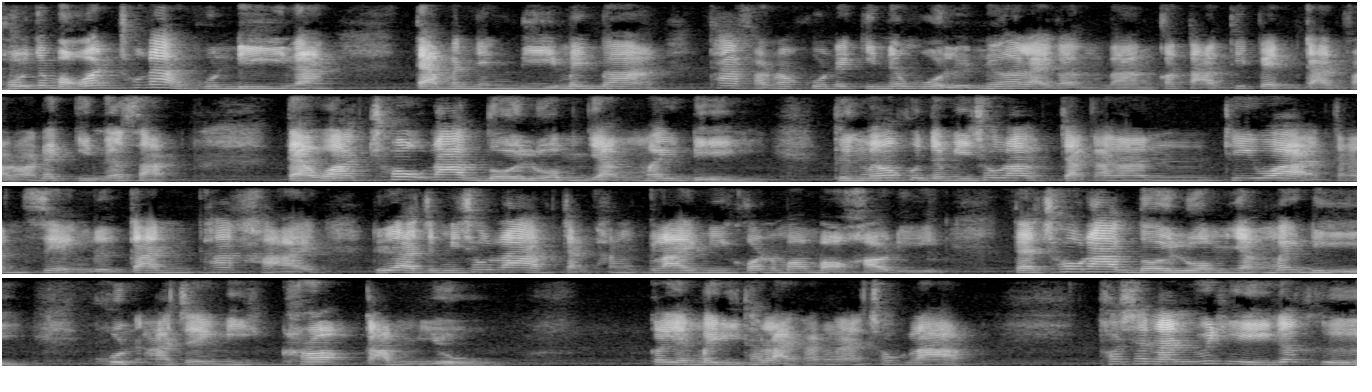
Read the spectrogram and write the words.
ผมจะบอกว่าโชคลาภของคุณดีนะแต่มันยังดีไม่มาก ถ้าฝันว่าคุณได้กินเนื้อวัวหรือเนื้ออะไรต่างๆ ก็ตามที่เป็นการฝันว่าได้กินเนื้อสัตว์ แต่ว่าโชคลาภโดยรวมยังไม่ดี ถึงแม้ว่าคุณจะมีโชคลาภจากการที่ว่าการเสี่ยงหรือการค้าขาย หรืออาจจะมีโชคลาภจากทางไกลมีคนมาบอกข่าวดี แต่โชคลาภโดยรวมยังไม่ดี คุณอาจจะยังมีเคราะห์กรรมอยู่ ก็ยังไม่ดีเท่าไหร่ทั้งนั้นโชคลาภเพราะฉะนั้นวิธีก็คือ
